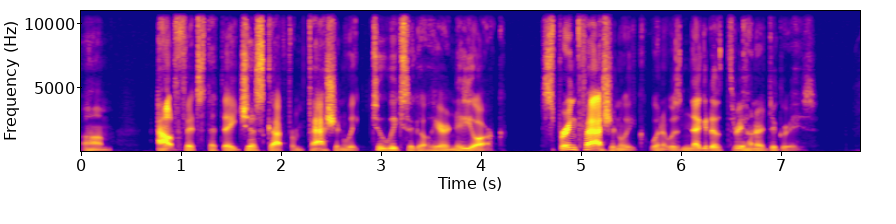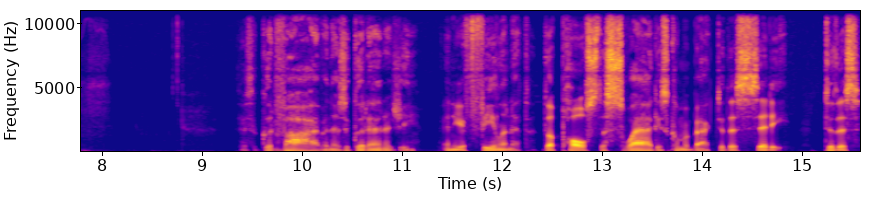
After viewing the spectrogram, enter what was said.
um, outfits that they just got from Fashion Week two weeks ago here in New York. Spring Fashion Week when it was negative 300 degrees. There's a good vibe and there's a good energy, and you're feeling it. The pulse, the swag is coming back to this city, to this,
